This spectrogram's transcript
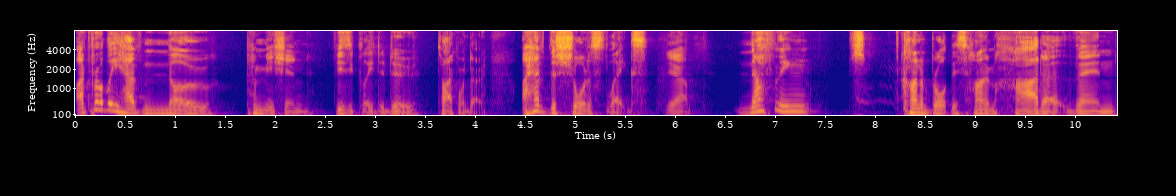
I probably have no permission physically to do Taekwondo. I have the shortest legs Yeah. nothing kind of brought this home harder than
